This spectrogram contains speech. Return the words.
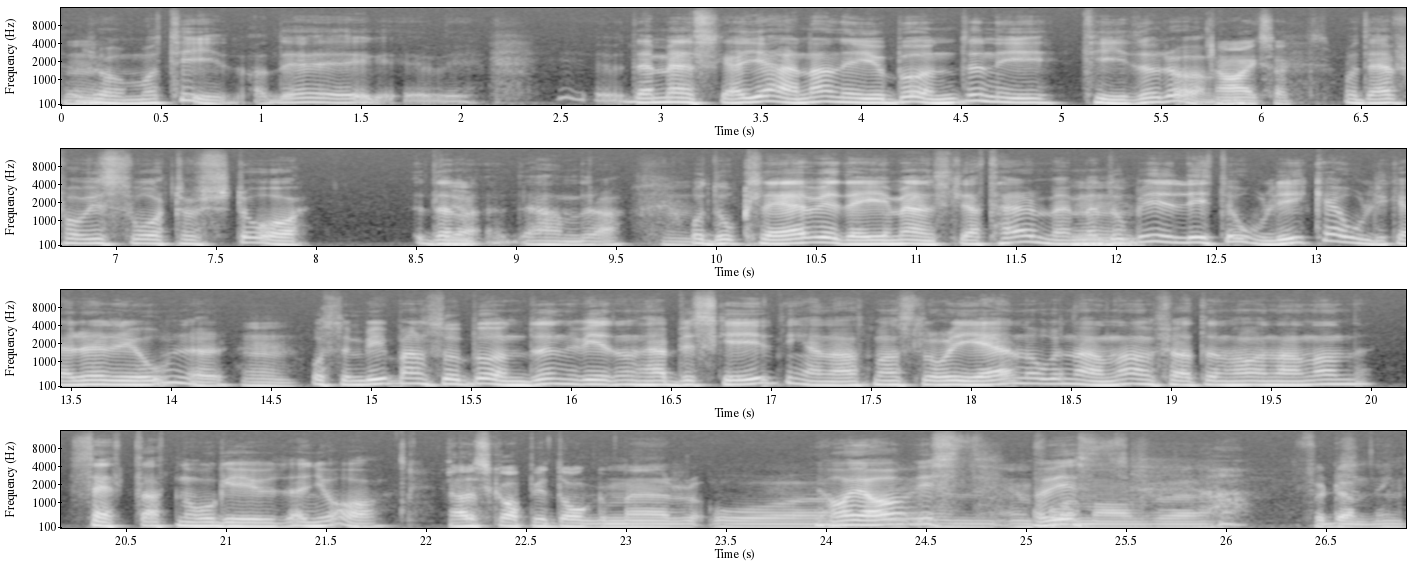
Mm. rum och tid. Det, den mänskliga hjärnan är ju bunden i tid och rum Ja, och därför har vi svårt att förstå den, Ja. det andra. Mm. Och då klär vi det i mänskliga termer, men Mm. då blir det lite olika i olika religioner. Mm. Och sen blir man så bunden vid den här beskrivningen att man slår ihjäl någon annan för att den har en annan sätt att nå Gud än jag. Ja, det skapar ju dogmer och Ja, ja, en, en Ja, form visst. av eh, fördömning.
